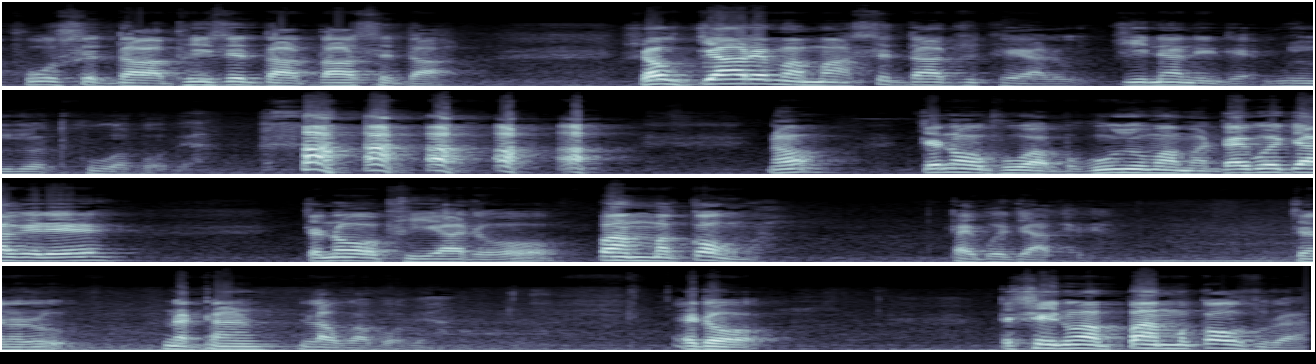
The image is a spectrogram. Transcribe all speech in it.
အဖိုးစစ်သားအဖေးစစ်သားသားစစ်သားယောက်ျားထဲမှာမှစစ်သားဖြစ်ခဲ့ရလို့ဂျင်းနဲ့နေတဲ့အမျိုးရောတစ်ခုပါပေါ့ဗျာနော်ကျွန်တော်အဖိုးကဘကူးရုံးမှာမှတိုက်ပွဲကြခဲ့တယ်ကျွန်တော်အဖေကတော့ပန်မကောက်မှာတိုက်ပွဲကြခဲ့တယ်ကျွန်တော်တို့နှစ်တန်းလောက်ကပေါ့ဗျာအဲ့တော့တစ်ချိန်တော့ပန်မကောက်ဆိုတာ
